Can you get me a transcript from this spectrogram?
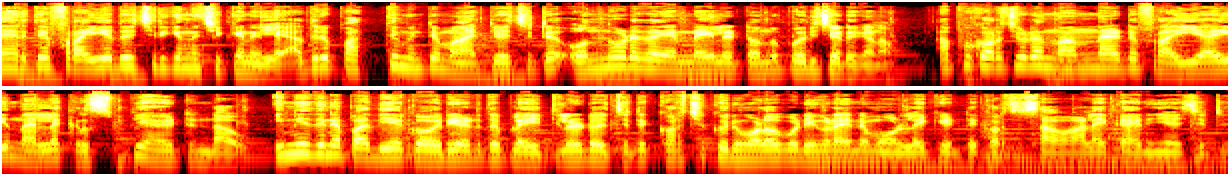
നേരത്തെ ഫ്രൈ ചെയ്ത് വെച്ചിരിക്കുന്ന ചിക്കൻ ഇല്ലേ അതൊരു പത്ത് മിനിറ്റ് മാറ്റി വെച്ചിട്ട് ഒന്നുകൂടെ ഇത് എണ്ണയിലിട്ട് ഒന്ന് പൊരിച്ചെടുക്കണം. അപ്പോൾ കുറച്ചുകൂടെ നന്നായിട്ട് ഫ്രൈ ആയി നല്ല ക്രിസ്പി ആയിട്ടുണ്ടാവും. ഇനി ഇതിനെ പതിയെ കോരിയെടുത്ത് പ്ലേറ്റിലോട്ട് വെച്ചിട്ട് കുറച്ച് കുരുമുളക് പൊടിയും കൂടെ അതിന്റെ മുകളിലേക്ക് ഇട്ട് കുറച്ച് സവാളയൊക്കെ അരിഞ്ഞു വെച്ചിട്ട്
